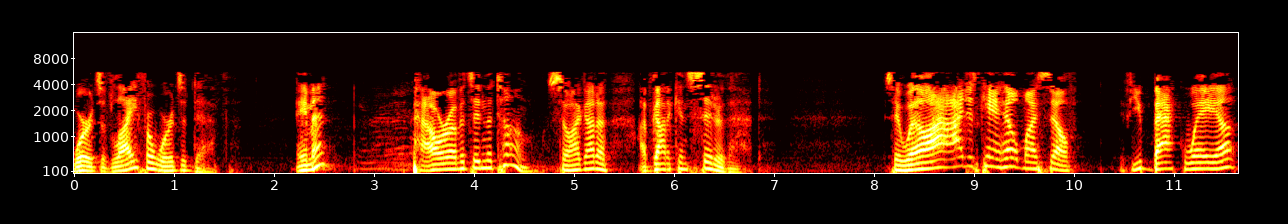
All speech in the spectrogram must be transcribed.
Words of life or words of death? Amen? Amen. Power of it's in the tongue. So I gotta, I've got to consider that. Say, well, I, I just can't help myself. If you back way up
